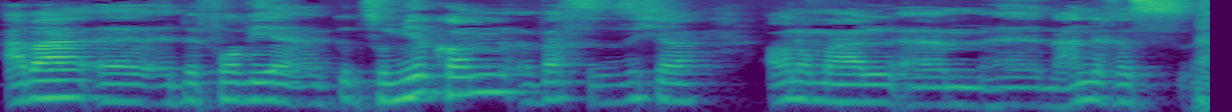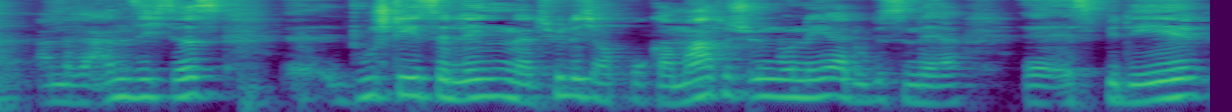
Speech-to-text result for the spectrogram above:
Aber äh, bevor wir zu mir kommen, was sicher auch nochmal ähm, ein anderes, andere Ansicht ist. Äh, du stehst den Linken natürlich auch programmatisch irgendwo näher. Du bist in der äh, SPD.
